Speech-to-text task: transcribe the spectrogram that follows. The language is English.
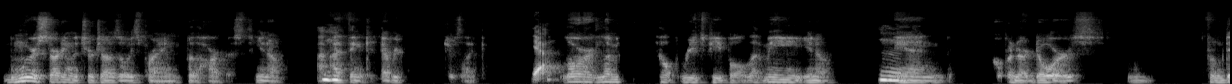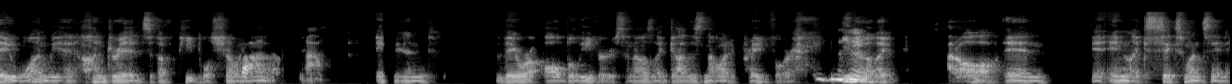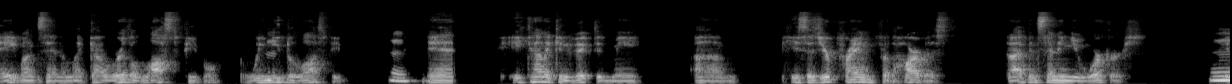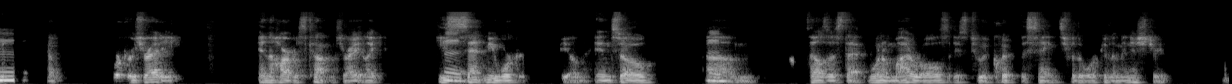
When we were starting the church, I was always praying for the harvest. You know, mm-hmm. I, I, think every church is like, yeah, Lord, let me help reach people. Let me, you know, mm-hmm. and opened our doors. From day one, we had hundreds of people showing wow. up. Wow. And they were all believers. And I was like, God, this is not what I prayed for, you know, like at all. And in, like six months in, eight months in, I'm like, God, we're the lost people. We mm-hmm. need the lost people. Mm-hmm. And he kind of convicted me. Um, he says, You're praying for the harvest, but I've been sending you workers. Mm. You know, workers ready, and the harvest comes, right? Like he mm. sent me workers field. And so mm. um, tells us that one of my roles is to equip the saints for the work of the ministry.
